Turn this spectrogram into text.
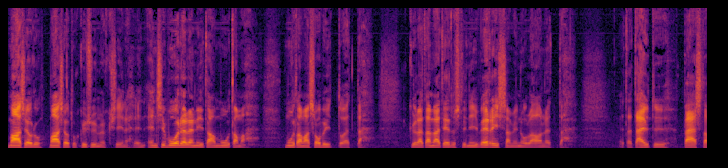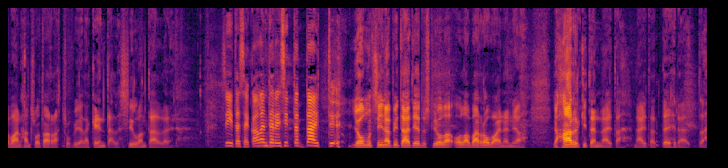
maaseudu, maaseutukysymyksiin. En, ensi vuodelle niitä on muutama, muutama sovittu, että kyllä tämä tietysti niin verissä minulla on, että, että täytyy päästä vanhan sotaratsun vielä kentälle silloin tällöin. Siitä se kalenteri sitten täyttyy. Joo, mutta siinä pitää tietysti olla, olla varovainen ja, ja harkiten näitä, näitä tehdä, että,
